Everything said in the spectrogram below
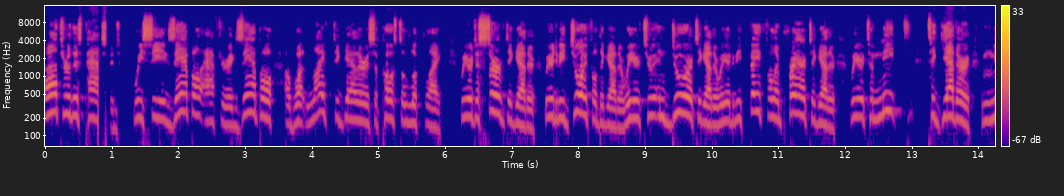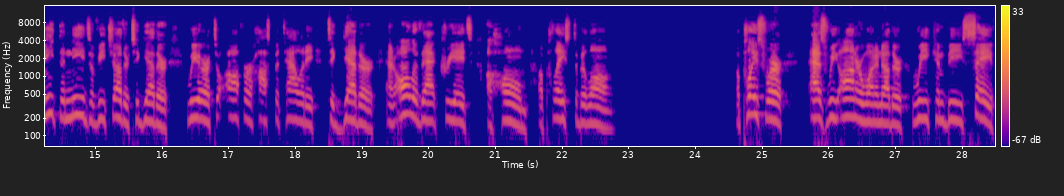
All through this passage, we see example after example of what life together is supposed to look like. We are to serve together. We are to be joyful together. We are to endure together. We are to be faithful in prayer together. We are to meet together, meet the needs of each other together. We are to offer hospitality together. And all of that creates a home, a place to belong. A place where, as we honor one another, we can be safe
